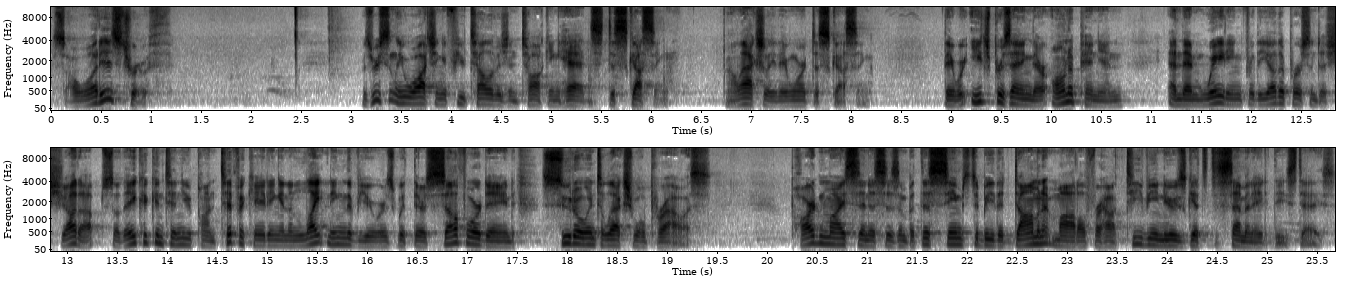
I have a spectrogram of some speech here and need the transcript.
So, what is truth? I was recently watching a few television talking heads discussing. Well, actually, they weren't discussing. They were each presenting their own opinion and then waiting for the other person to shut up so they could continue pontificating and enlightening the viewers with their self ordained pseudo intellectual prowess. Pardon my cynicism, but this seems to be the dominant model for how TV news gets disseminated these days.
